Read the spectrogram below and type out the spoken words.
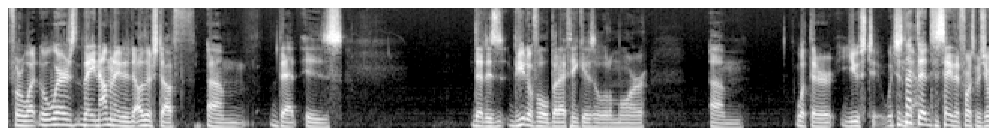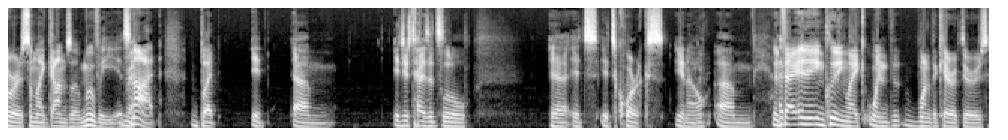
for what? Whereas they nominated other stuff um, that is that is beautiful, but I think is a little more um, what they're used to. Which is not Yeah. to, to say that Force Majeure is some like Gonzo movie. It's Right. not, but it um, it just has its little uh, its its quirks, you know. Um, in fact, including like when the, one of the characters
